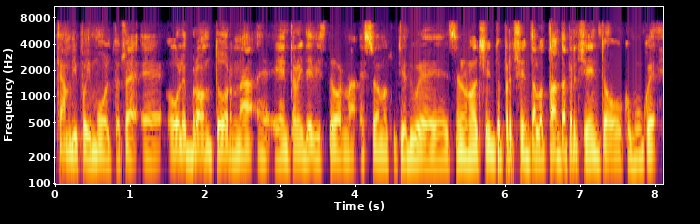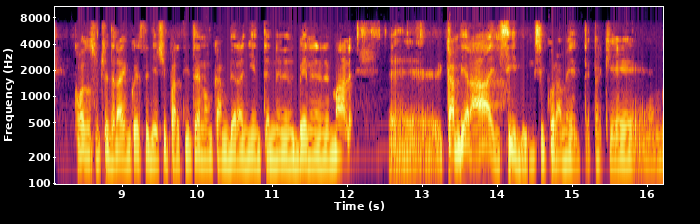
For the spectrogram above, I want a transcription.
cambi poi molto, cioè eh, o LeBron torna eh, e Anthony Davis torna e sono tutti e due se non al 100% all'80% o comunque cosa succederà in queste 10 partite non cambierà niente né nel bene né nel male. Eh, cambierà il seeding sicuramente perché mh,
